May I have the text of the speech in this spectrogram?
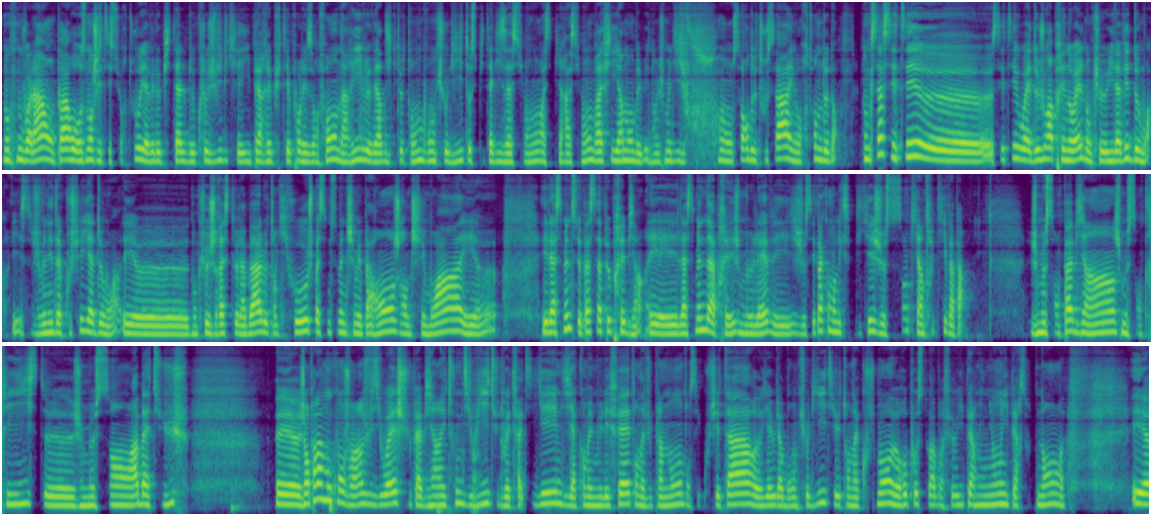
Donc nous voilà, on part. Heureusement, j'étais sur Tours. Il y avait l'hôpital de Clocheville qui est hyper réputé pour les enfants. On arrive, le verdict tombe, bronchiolite, hospitalisation, aspiration. Bref, il garde mon bébé. Donc je me dis, on sort de tout ça et on retourne dedans. Donc ça, c'était euh, c'était ouais deux jours après Noël. Donc euh, il avait deux mois. je venais d'accoucher il y a deux mois. Et euh, donc je reste là-bas le temps qu'il faut. Je passe une semaine chez mes parents, je rentre chez moi et et la semaine se passe à peu près bien. Et la semaine d'après, je me lève et je sais pas comment l'expliquer, je sens qu'il y a un truc qui va pas. Je me sens pas bien, je me sens triste, euh, je me sens abattue. Euh, j'en parle à mon conjoint, je lui dis ouais, je suis pas bien et tout. Il me dit oui, tu dois être fatigué. Il me dit il y a quand même eu les fêtes, on a vu plein de monde, on s'est couché tard, euh, il y a eu la bronchiolite, il y a eu ton accouchement, repose-toi. Bref, hyper mignon, hyper soutenant. Et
